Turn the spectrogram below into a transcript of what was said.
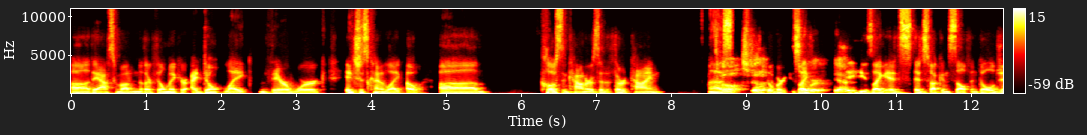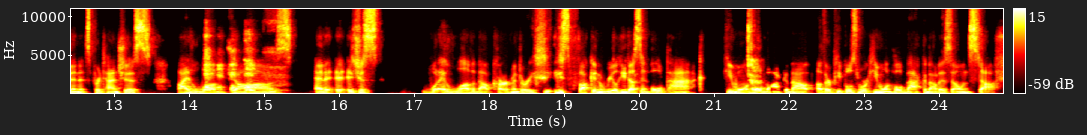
Uh, they ask him about another filmmaker. I don't like their work. It's just kind of like, oh, um, Close Encounters of the Third Kind. Uh, oh, Spielberg. He's Spielberg, like, yeah. he's like, it's it's fucking self indulgent. It's pretentious. I love Jaws, and it, it, it's just what I love about Carpenter. He's, he's fucking real. He doesn't hold back. He won't hold back about other people's work. He won't hold back about his own stuff.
